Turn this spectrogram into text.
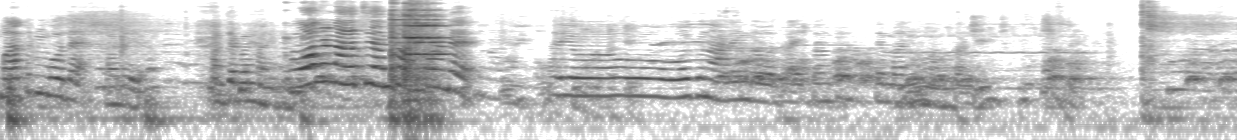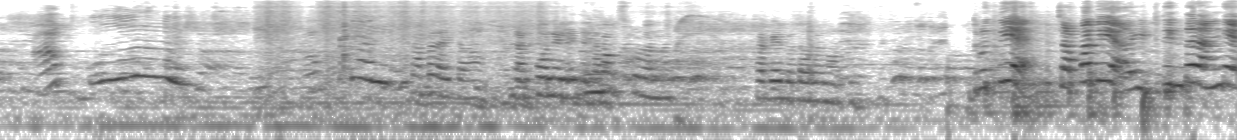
ಬಾತ್ರೂಮ್ಗೆ ಹೋದೆ. ಅದೇ. ಮತ್ತೆ ಬಂದು ಮನೆಗೆ ಹೋಗೋಣ ಆಚೆ ಅಂತ ಅನ್ಕೊಂಡೆ. ಅಯ್ಯೋ ಹೋಗು ನಾಳಿಂದ ಹೋದ್ರಾಯ್ತು ಅಂತ ಮತ್ತೆ ಬಂದು ಮಲ್ಕೊಂಡೆ. ಸಾಂಬಾರ್ ಆಯ್ತಾ? ನನ್ನ ಫೋನಲ್ಲಿ ಬಾಕ್ಸ್ ಕೊಡೋಣ ಹಾಗೆ ಗೊತ್ತಾಗ ನೋಡ್ತೀನಿ. ಧೃತಿ ಚಪಾತಿ ಇಟ್ಟು ತಿಂತಾರೆ ಹಂಗೆ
